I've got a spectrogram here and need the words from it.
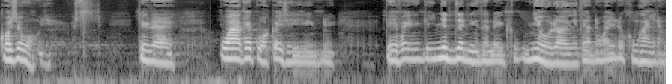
Có dấu gì. Tức là qua cái cuộc ấy thì cái cái, cái nhân dân người ta này cũng nhiều lời người ta nói nó không hay đâu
